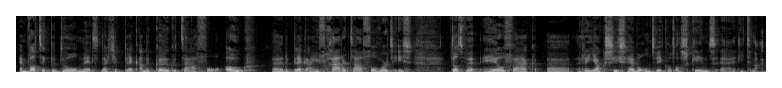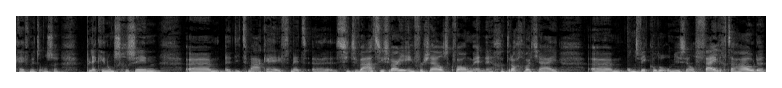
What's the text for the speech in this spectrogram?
En wat ik bedoel met dat je plek aan de keukentafel ook uh, de plek aan je vergadertafel wordt, is dat we heel vaak uh, reacties hebben ontwikkeld als kind uh, die te maken heeft met onze plek in ons gezin, um, die te maken heeft met situaties waar je in verzeild kwam en, en gedrag wat jij um, ontwikkelde om jezelf veilig te houden.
